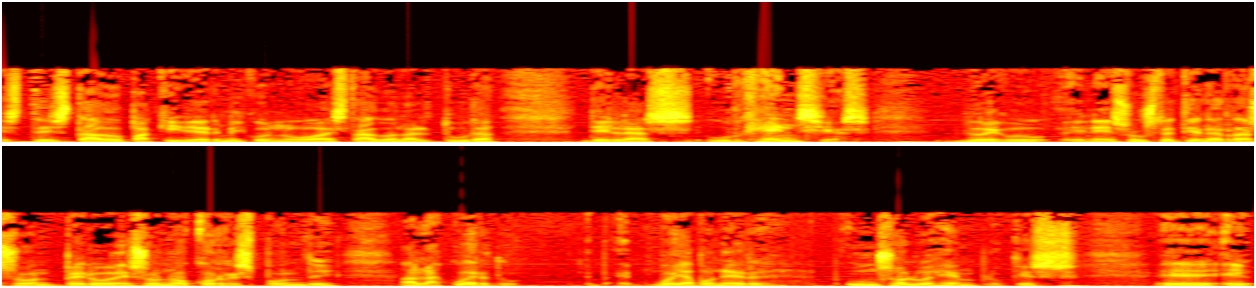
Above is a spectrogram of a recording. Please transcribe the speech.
este estado paquidérmico no ha estado a la altura de las urgencias. Luego, en eso usted tiene razón, pero eso no corresponde al acuerdo. Voy a poner un solo ejemplo, que es eh, eh,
